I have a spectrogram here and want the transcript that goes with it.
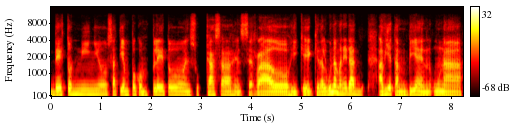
de estos niños a tiempo completo en sus casas, encerrados, y que, que de alguna manera había también una,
